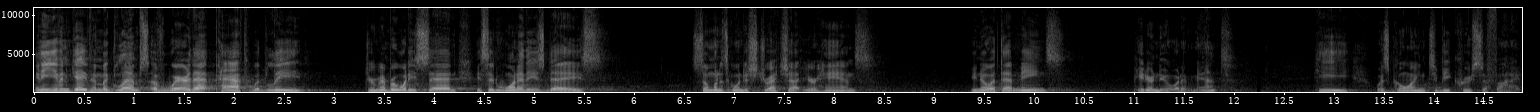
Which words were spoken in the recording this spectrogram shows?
And he even gave him a glimpse of where that path would lead. Do you remember what he said? He said, One of these days, someone is going to stretch out your hands. You know what that means? Peter knew what it meant. He was going to be crucified,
